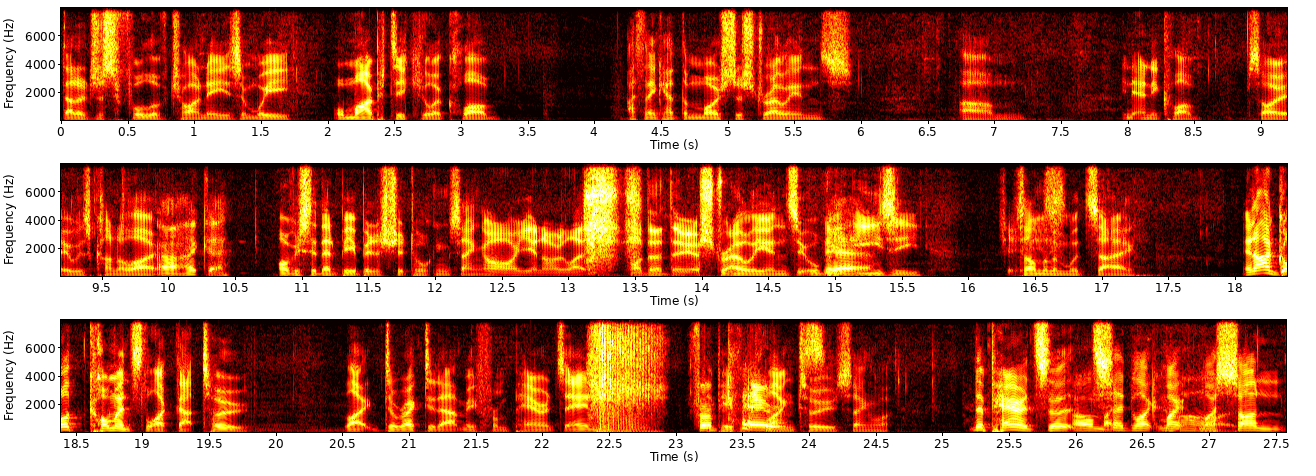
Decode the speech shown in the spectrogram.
that are just full of Chinese, and we, or my particular club, I think had the most Australians um, in any club. So it was kind of like, Oh, okay. Obviously, there'd be a bit of shit talking saying, oh, you know, like, oh, they're the Australians, it will be Yeah. easy. Some of them would say. And I got comments like that too. Like, directed at me from parents and From the people playing too, saying like, the parents uh, Oh said like my my son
